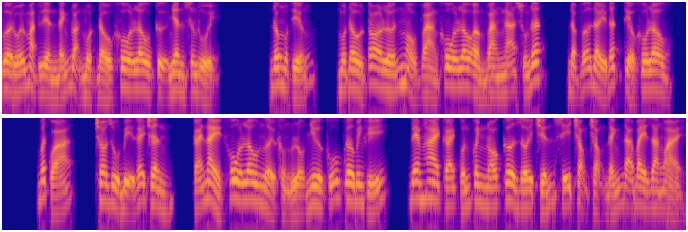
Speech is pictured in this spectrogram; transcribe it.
vừa đối mặt liền đánh đoạn một đầu khô lâu cự nhân xương đùi. Đông một tiếng, một đầu to lớn màu vàng khô lâu ẩm vàng ngã xuống đất, đập vỡ đầy đất tiểu khô lâu. Bất quá, cho dù bị gãy chân, cái này khô lâu người khổng lồ như cũ cơ binh khí, đem hai cái quấn quanh nó cơ giới chiến sĩ trọng trọng đánh đã bay ra ngoài.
